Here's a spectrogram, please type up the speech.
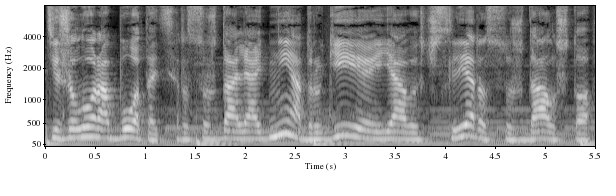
тяжело работать, рассуждали одни, а другие, я в их числе рассуждал, что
